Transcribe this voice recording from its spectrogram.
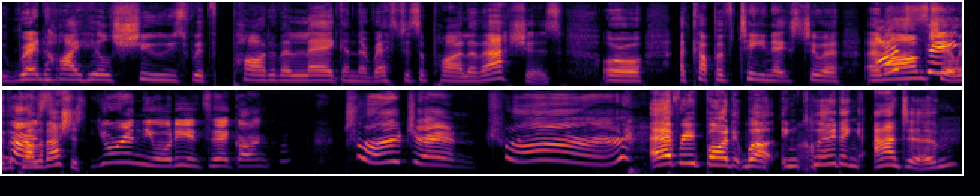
red high heel shoes with part of a leg and the rest is a pile of ashes, or a cup of tea next to a, an I've armchair with a pile of ashes. You're in the audience there going, true, Jen, true. Everybody, well, including Adam,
